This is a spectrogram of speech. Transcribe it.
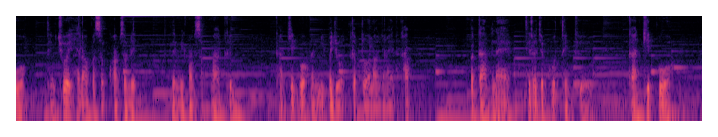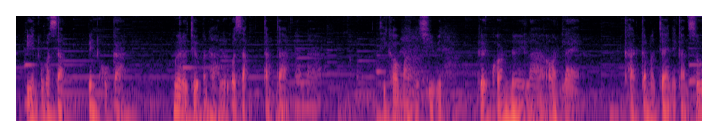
บวก ถึงช่วยให้เราประสบความสำเร็จและมีความสุขมากขึ้น การคิดบวกนั้นมีประโยชน์กับตัวเราอย่างไรนะครับ ประการแรกที่เราจะพูดถึงคือ การคิดบวก เปลี่ยนอุปสรรคเป็นโอกาส เมื่อเราเจอปัญหาหรืออุปสรรคต่างๆ นานา ที่เข้ามาในชีวิต เกิดความเหนื่อยล้าอ่อนแรง ขาดกำลังใจในการสู้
